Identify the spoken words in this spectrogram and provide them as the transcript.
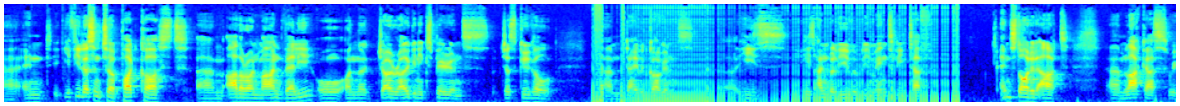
Uh, and if you listen to a podcast, um, either on Mindvalley or on the Joe Rogan Experience, just Google um, David Goggins. Uh, he's he's unbelievably mentally tough, and started out um, like us, where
